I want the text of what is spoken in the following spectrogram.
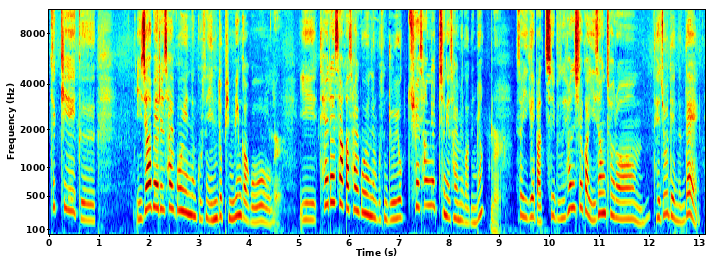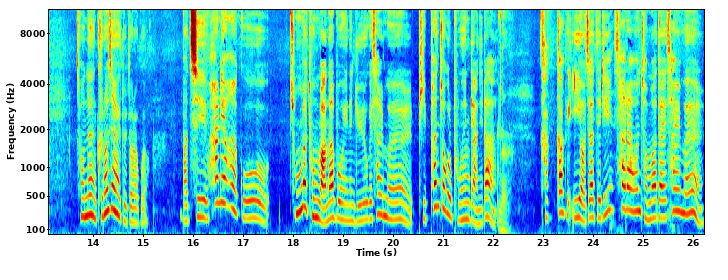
특히 그 이자벨이 살고 있는 곳은 인도 빈민 가고 네. 이 테레사가 살고 있는 곳은 뉴욕 최상류층의 삶이거든요. 네. 그래서 이게 마치 무슨 현실과 이상처럼 대조되는데 저는 그런 생각이 들더라고요. 마치 화려하고 정말 돈 많아 보이는 뉴욕의 삶을 비판적으로 보는 게 아니라 네. 각각 이 여자들이 살아온 저마다의 삶을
